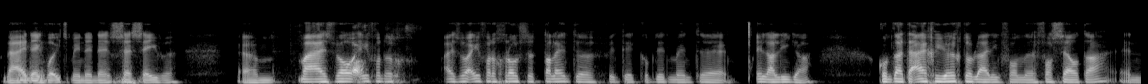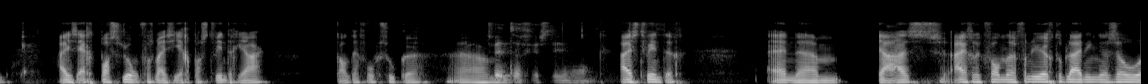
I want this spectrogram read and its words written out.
Nee, ik denk mhm. wel iets minder, denk 6, 7. Um, maar hij is wel een van de hij is wel een van de grootste talenten, vind ik, op dit moment in La Liga. komt uit de eigen jeugdopleiding van, van Celta. En hij is echt pas jong, volgens mij is hij echt pas 20 jaar. Ik kan het even opzoeken. Um, 20 is hij. Hij is 20. En um, ja, hij is eigenlijk van, van de jeugdopleiding zo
